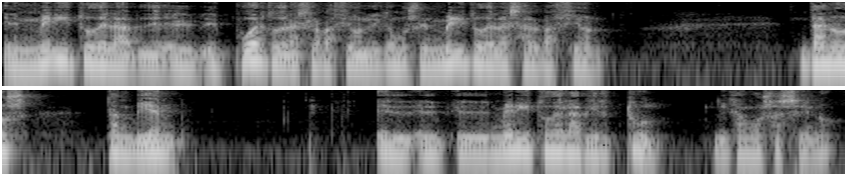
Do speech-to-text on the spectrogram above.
el mérito de el, puerto de la salvación, digamos, el mérito de la salvación. Danos también el, el, mérito de la virtud, digamos así, ¿no?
